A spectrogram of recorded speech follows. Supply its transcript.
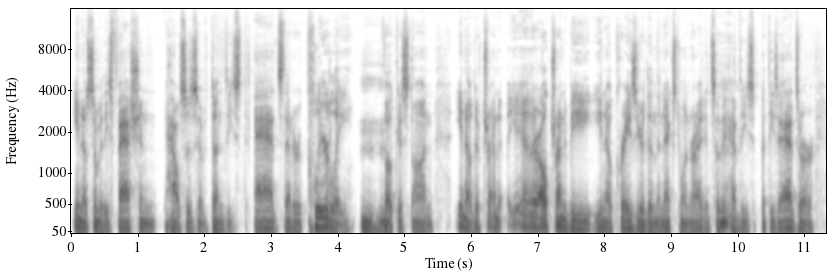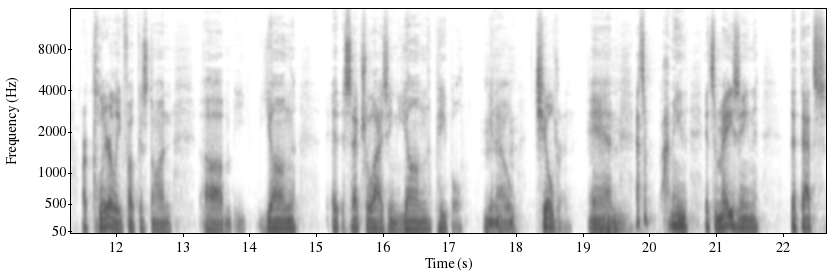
you know, some of these fashion houses have done these ads that are clearly Mm-hmm. focused on, you know, they're trying to, yeah, they're all trying to be, you know, crazier than the next one, right? And so they Mm-hmm. have these, but these ads are are clearly focused on um, young, uh, sexualizing young people, you know, Mm-hmm. children, and that's a. I mean, it's amazing that that's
